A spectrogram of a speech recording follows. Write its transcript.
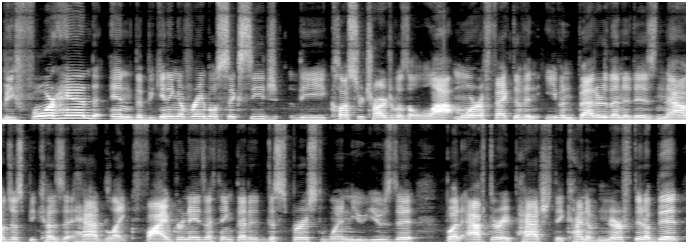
Beforehand, in the beginning of Rainbow Six Siege, the cluster charge was a lot more effective and even better than it is now just because it had like five grenades, I think, that it dispersed when you used it. But after a patch, they kind of nerfed it a bit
